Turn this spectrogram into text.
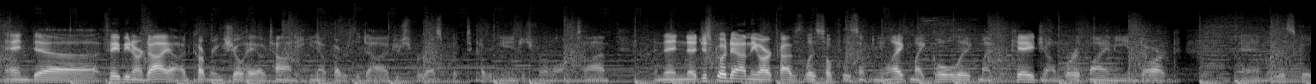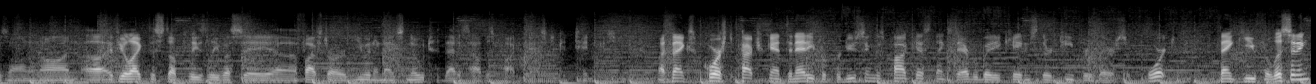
And uh, Fabian Ardaya covering Shohei Ohtani. He now covers the Dodgers for us, but to cover the Angels for a long time. And then uh, just go down the archives list. Hopefully, something you like. Mike Golic, Michael Kay, Jon Wertheim, Ian Darke and the list goes on and on. Uh, if you like this stuff, please leave us a uh, five star review and a nice note. That is how this podcast continues. My thanks, of course, to Patrick Antonetti for producing this podcast. Thanks to everybody at Cadence 13 for their support. Thank you for listening,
